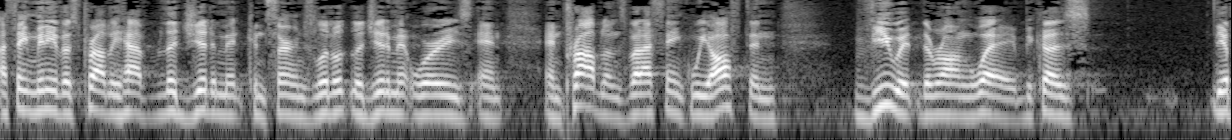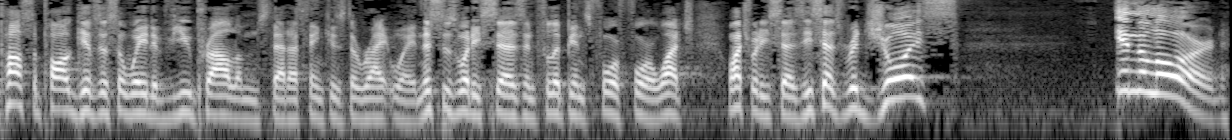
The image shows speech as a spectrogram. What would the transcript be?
I think many of us probably have legitimate concerns, legitimate worries and, and problems, but I think we often view it the wrong way because the Apostle Paul gives us a way to view problems that I think is the right way. And this is what he says in Philippians 4 4. Watch, watch what he says. He says, Rejoice in the Lord.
